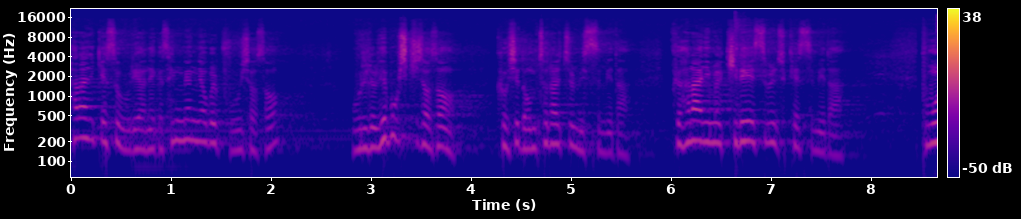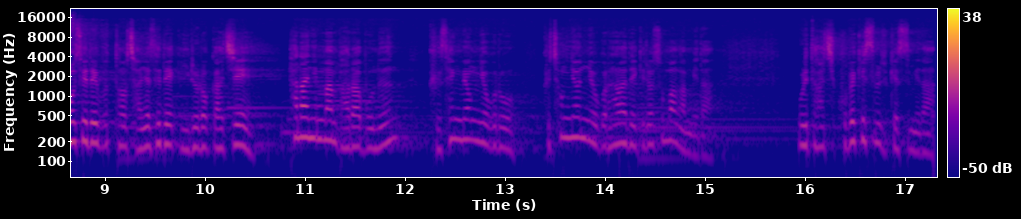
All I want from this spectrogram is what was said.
하나님께서 우리 안에 그 생명력을 부으셔서 우리를 회복시키셔서 그것이 넘쳐날 줄 믿습니다. 그 하나님을 기대했으면 좋겠습니다. 부모 세대부터 자녀 세대에 이르러까지 하나님만 바라보는 그 생명력으로 그 청년력으로 하나 되기를 소망합니다. 우리 다 같이 고백했으면 좋겠습니다.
